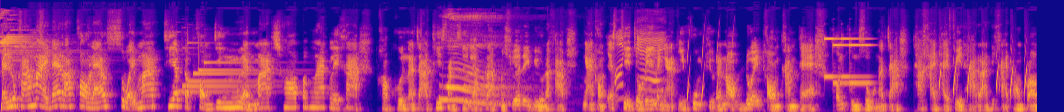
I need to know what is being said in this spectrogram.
เป็นลูกค้าใหม่ได้รับของแล้วสวยมากเทียบกับของจริงเหมือนมากชอบมากๆเลยค่ะ ขอบคุณนะจ๊ะที่สั่งซื้อแล้วกลับมาช่วยรีวิวนะครับ งานของ ST Jewelry เป็นงานที่หุ้มผิวด้านนอกด้วยทองคำแท้ ต้นทุนสูงนะจ๊ะ ถ้าใครถ่ายฟีดหาร้านที่ขายทองปลอม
